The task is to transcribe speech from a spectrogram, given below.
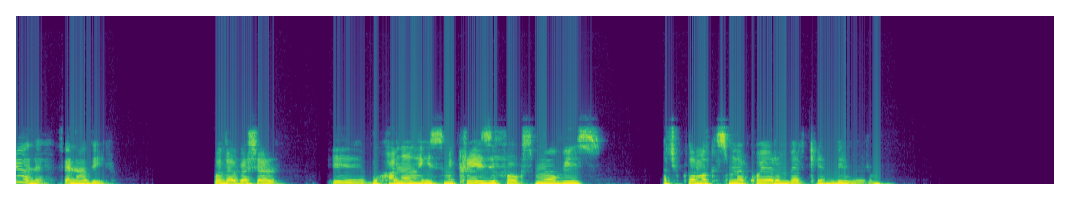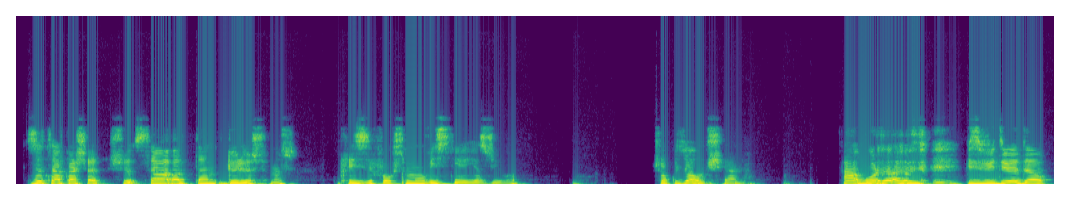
Yani fena değil. Bu da arkadaşlar e, bu kanalın ismi Crazy Fox Movies. Açıklama kısmına koyarım belki. Bilmiyorum. Zaten arkadaşlar şu sağ alttan görüyorsunuz. Crazy Fox Movies diye yazıyor. Çok güzel olmuş yani. Ha bu arada biz videoya da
